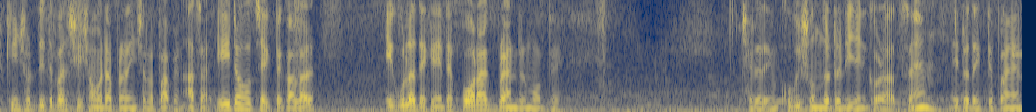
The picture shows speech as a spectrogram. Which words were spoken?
স্ক্রিনশট দিতে পারেন, সেই সময়টা আপনারা ইনশাল্লাহ পাবেন। আচ্ছা এইটা হচ্ছে একটা কালার এগুলা দেখেন, এটা পরাগ ব্র্যান্ডের মধ্যে। সেটা দেখেন, খুবই সুন্দর একটা ডিজাইন করা আছে। এটা দেখতে পারেন।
